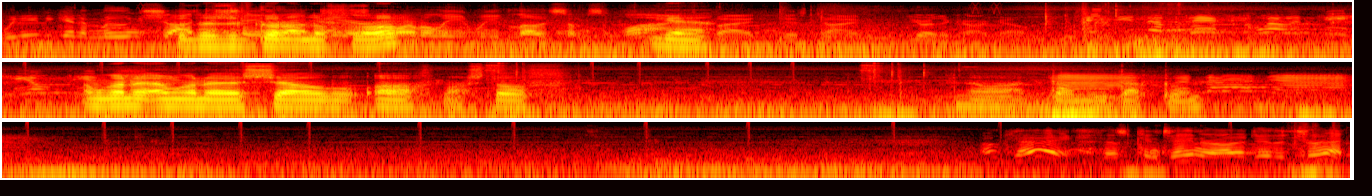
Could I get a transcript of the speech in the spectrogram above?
We need to get a moonshot. But there's a gun on the floor. Normally we'd load some supplies. Yeah. But this time, you're the cargo. This is the best quality health I'm gonna I'm gonna sell off my stuff. No, I don't need that gun. Okay, this container ought to do the trick.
